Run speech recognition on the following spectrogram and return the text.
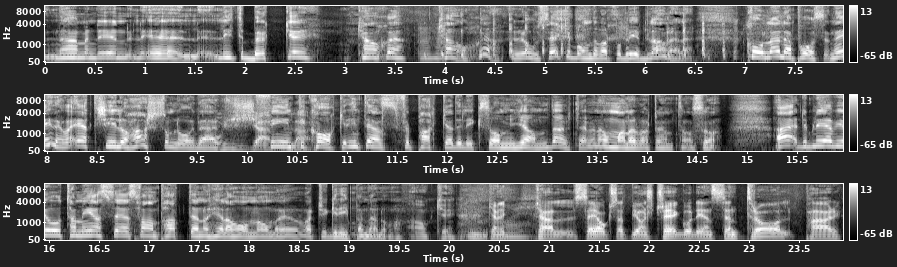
nej men det är en, eh, lite böcker. Kanske, kanske. Är du osäker på om det var på bibblan eller? Kolla den där påsen. Nej, det var ett kilo hasch som låg där. Jävlar. Fint i kakor, inte ens förpackade liksom gömda ute. Även om man hade varit och hämtat dem så. Nej, det blev ju att ta med sig svamphatten och hela honom. Jag vart ju gripen där då. Okej. Kan vi kall, säga också att Björns trädgård är en central park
